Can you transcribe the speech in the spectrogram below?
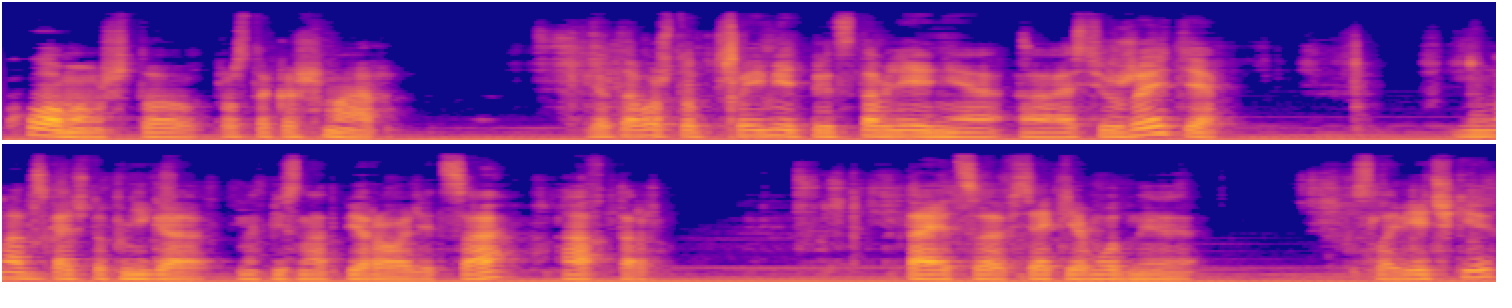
комом, что просто кошмар. Для того, чтобы поиметь представление о сюжете, ну, надо сказать, что книга написана от первого лица. Автор пытается всякие модные словечки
